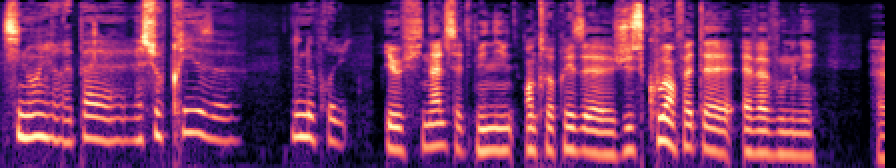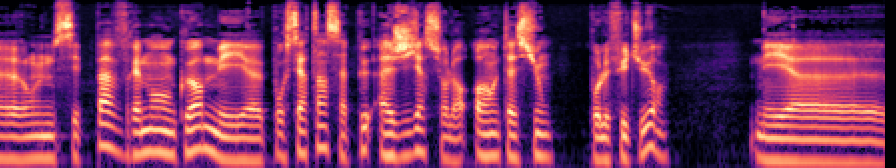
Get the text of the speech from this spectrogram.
sinon il n'y aurait pas la, surprise de nos produits. Et au final, cette mini-entreprise, jusqu'où en fait elle, elle va vous mener? Euh, on ne sait pas vraiment encore, mais pour certains, ça peut agir sur leur orientation pour le futur. Mais euh,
